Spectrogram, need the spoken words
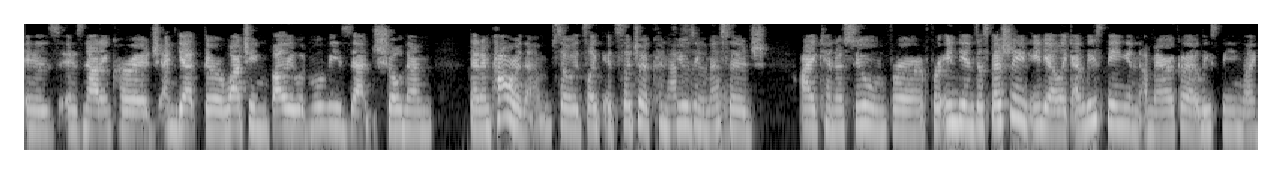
is is not encouraged and yet they're watching Bollywood movies that show them that empower them so it's like it's such a confusing Absolutely. message I can assume for for Indians, especially in India, like at least being in America, at least being like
